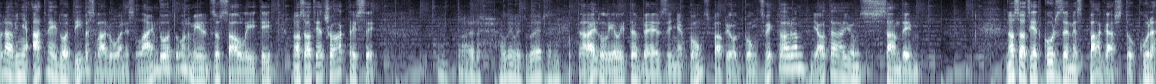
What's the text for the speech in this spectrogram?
kurā viņa atveido divas varones - Laimdotu un Mirdzu Saulīti. Nosauciet šo aktrisi! Tā ir Lilita Bērziņa. Tā ir Lielita Bērziņa. Punkts, papildu punkts Viktoram. Jautājums Sandim. Nosauciet kurzemes pagastu, kura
